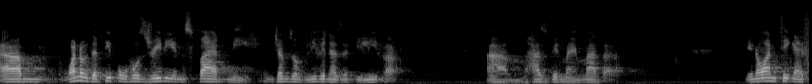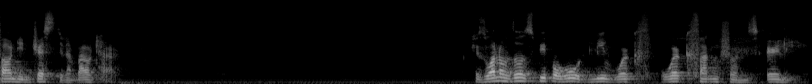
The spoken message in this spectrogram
Um, one of the people who's really inspired me in terms of living as a believer um, has been my mother. You know, one thing I found interesting about her She's one of those people who would leave work, work functions early.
